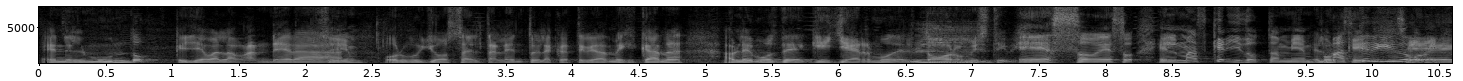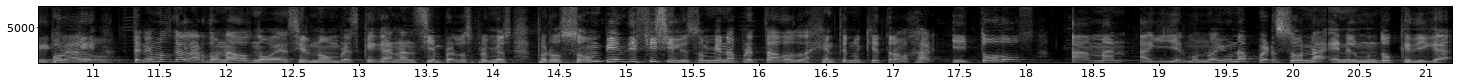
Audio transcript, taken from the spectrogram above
en el mundo, que lleva la bandera Sí. orgullosa del talento y la creatividad mexicana. Hablemos de Guillermo del Toro, mi Stevie. Eso, eso. El más querido también. El porque- más querido, Sí, porque claro. tenemos galardonados, no voy a decir nombres, que ganan siempre los premios, pero son bien difíciles, son bien apretados. La gente no quiere trabajar y todos aman a Guillermo. No hay una persona en el mundo que diga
